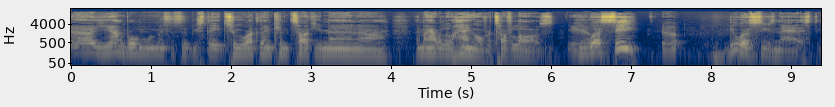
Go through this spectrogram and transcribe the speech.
Uh, yeah, I'm rolling with Mississippi State too. I think Kentucky, man, uh, they might have a little hangover, tough loss. Yeah. USC, Yep. USC's nasty.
